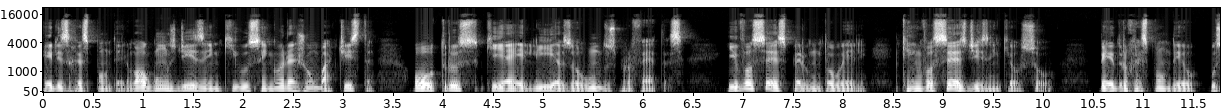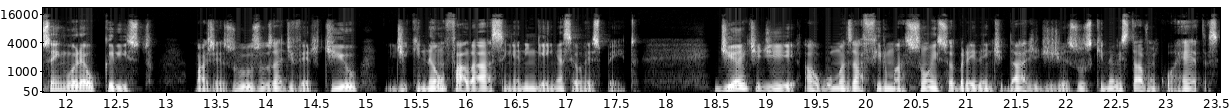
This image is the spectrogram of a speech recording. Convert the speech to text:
Eles responderam: Alguns dizem que o Senhor é João Batista, outros que é Elias ou um dos profetas. E vocês? perguntou ele: Quem vocês dizem que eu sou? Pedro respondeu: O Senhor é o Cristo. Mas Jesus os advertiu de que não falassem a ninguém a seu respeito. Diante de algumas afirmações sobre a identidade de Jesus que não estavam corretas,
